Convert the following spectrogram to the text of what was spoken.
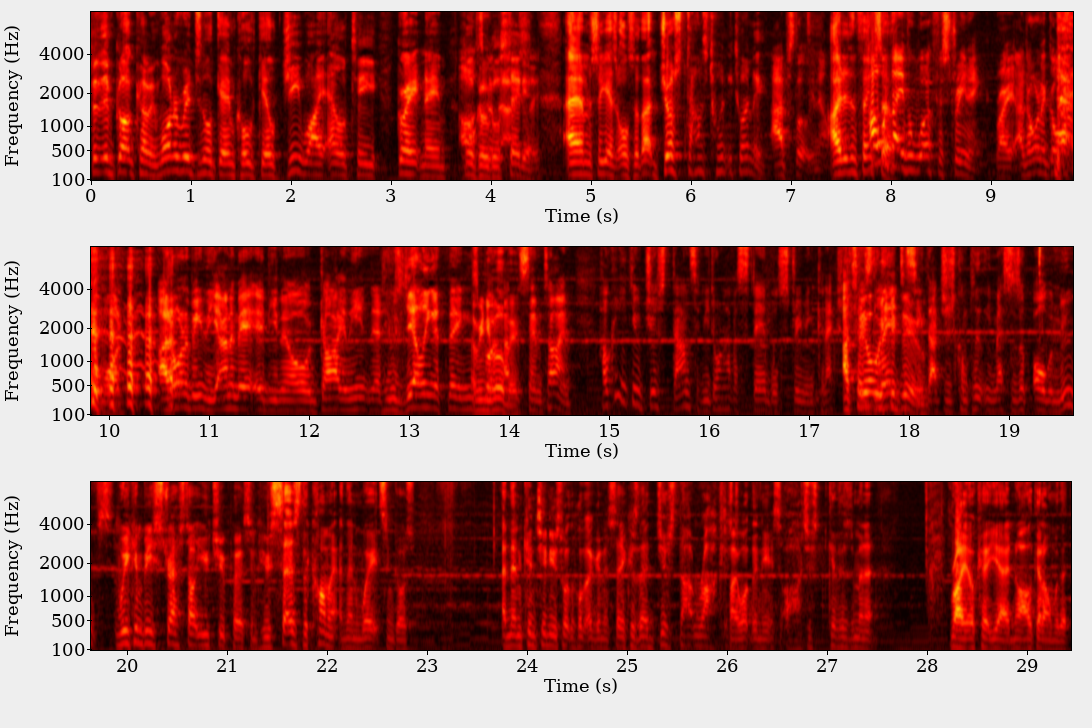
that they've got coming. One original game called Gylt, G Y L T. Great name for Oh, it's Google good, Stadia. Um, so yes, also that Just Dance 2020. Absolutely not. I didn't think How so. would that even work for streaming, right? I don't want to go off on one. I don't want to be the animated, you know, guy on the internet who's yelling at things, I mean, but at be. the same time, how can you do Just Dance if you don't have a stable streaming connection? I'll tell you what we could do. That just completely messes up all the moves. We can be stressed out YouTube person who says the comment and then waits and goes, and then continues what, they're going to say because they're just that racked by what they need. It's, oh, just give us a minute. Right, okay, yeah, no, I'll get on with it.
